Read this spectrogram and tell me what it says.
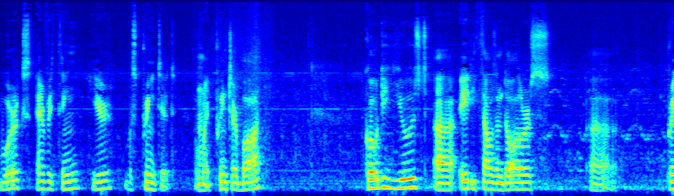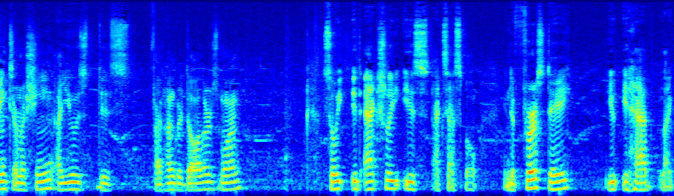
works. Everything here was printed on my Printrbot. Cody used uh, $80,000 uh, printer machine I used this $500 one. So it actually is accessible. In the first day you, it had like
